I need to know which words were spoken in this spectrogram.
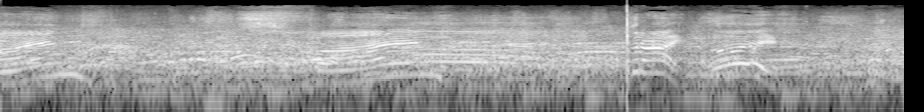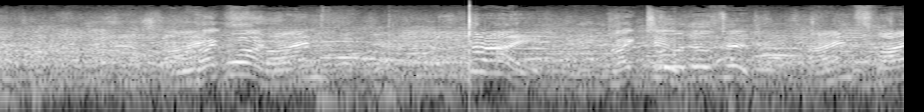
Eins, zwei, drei. Oi. Eins, Strike one. zwei, drei. Strike Oh, two. those two. Eins, zwei,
